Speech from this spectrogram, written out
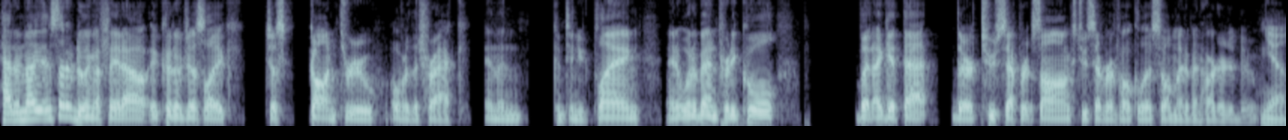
had a nice instead of doing a fade out, it could have just like just gone through over the track and then continued playing, and it would have been pretty cool. But I get that they're two separate songs, two separate vocalists, so it might have been harder to do. Yeah,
